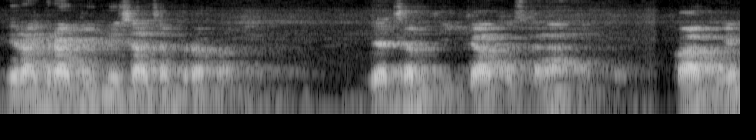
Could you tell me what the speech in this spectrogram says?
Kira-kira di Indonesia jam berapa? Ya jam 3 atau setengah tiga. Paham ya?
